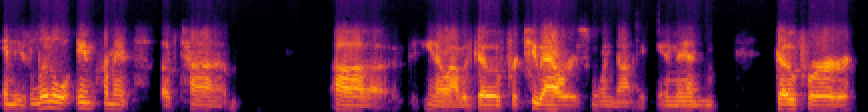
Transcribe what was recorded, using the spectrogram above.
in these little increments of time. Uh, you know, I would go for two hours one night and then go for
